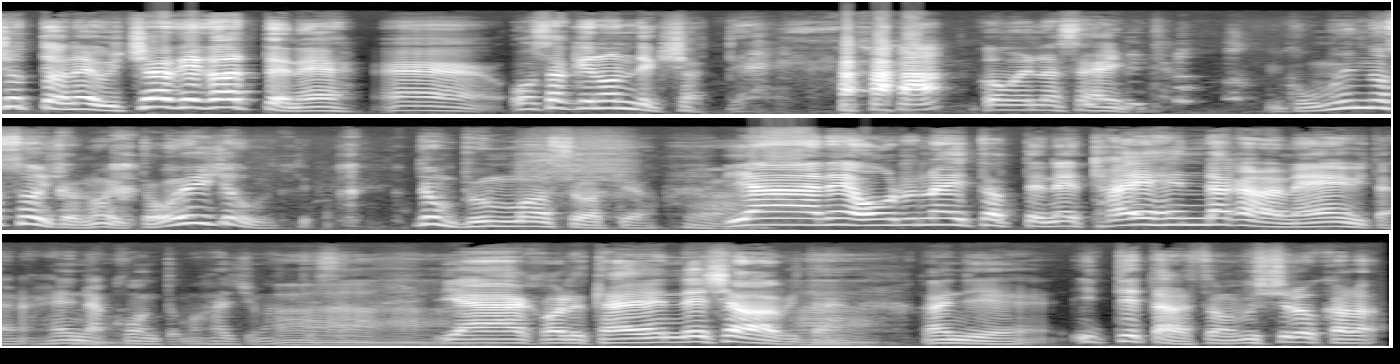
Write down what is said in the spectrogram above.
ちょっとね、打ち上げがあってね、えーお酒飲んできちゃって。ごめんなさい、みたいな。ごめんなさいじゃない、大丈夫って。でもぶん回すわけよ。いやーね、オールナイトってね、大変だからね、みたいな変なコントも始まってさあ。いやー、これ大変でしょ、みたいな感じで言ってたら、その後ろから、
